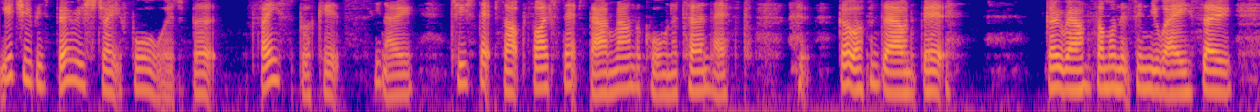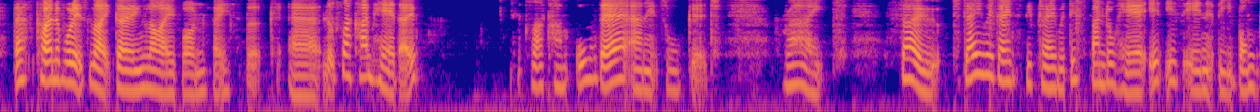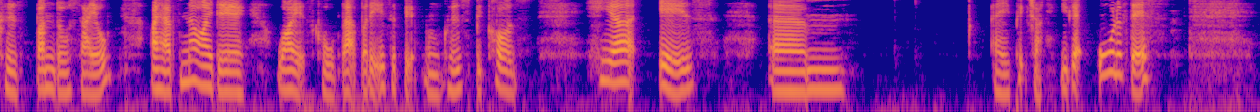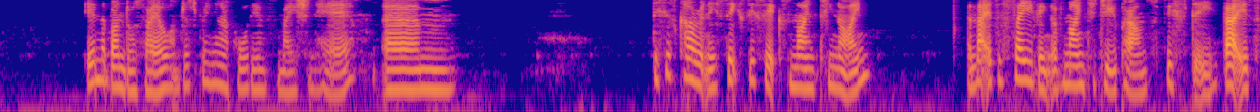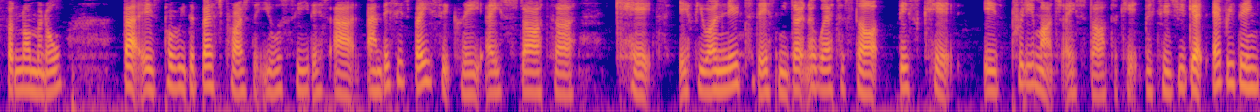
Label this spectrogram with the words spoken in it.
YouTube is very straightforward, but Facebook, it's, you know, two steps up, five steps down, round the corner, turn left, go up and down a bit, go round someone that's in your way. So that's kind of what it's like going live on Facebook. Uh, looks like I'm here though. Looks like I'm all there and it's all good. Right. So today we're going to be playing with this bundle here. It is in the Bonkers bundle sale. I have no idea why it's called that, but it is a bit bonkers because here is um, a picture. You get all of this in the bundle sale. I'm just bringing up all the information here. Um, this is currently 66.99 and that is a saving of £92.50. That is phenomenal that is probably the best price that you will see this at. And this is basically a starter kit. If you are new to this and you don't know where to start this kit is pretty much a starter kit because you get everything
